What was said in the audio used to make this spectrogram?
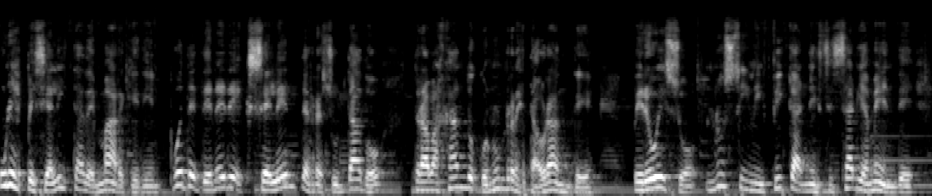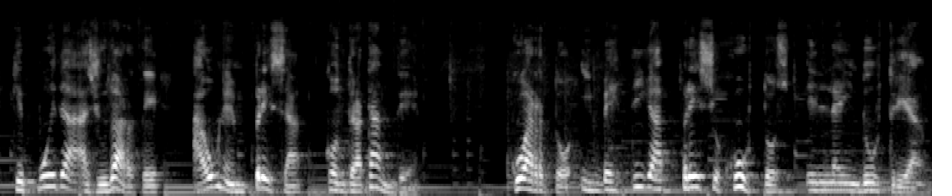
Un especialista de marketing puede tener excelentes resultados trabajando con un restaurante, pero eso no significa necesariamente que pueda ayudarte a una empresa contratante. Cuarto, investiga precios justos en la industria.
